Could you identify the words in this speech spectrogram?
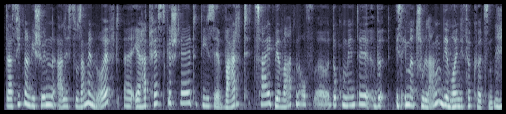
da, sieht man, wie schön alles zusammenläuft. Äh, er hat festgestellt, diese Wartezeit, wir warten auf äh, Dokumente, wird, ist immer zu lang. Wir mhm. wollen die verkürzen. Mhm.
